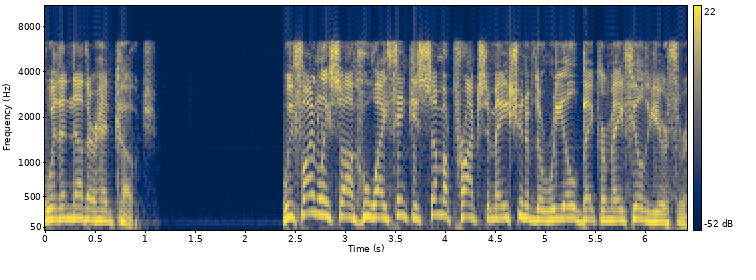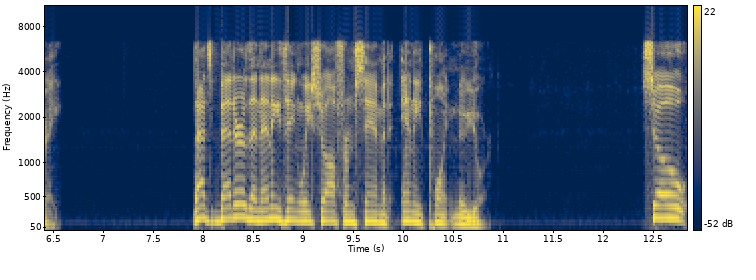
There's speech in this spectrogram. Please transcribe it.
with another head coach. We finally saw who I think is some approximation of the real Baker Mayfield year three. That's better than anything we saw from Sam at any point in New York. So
